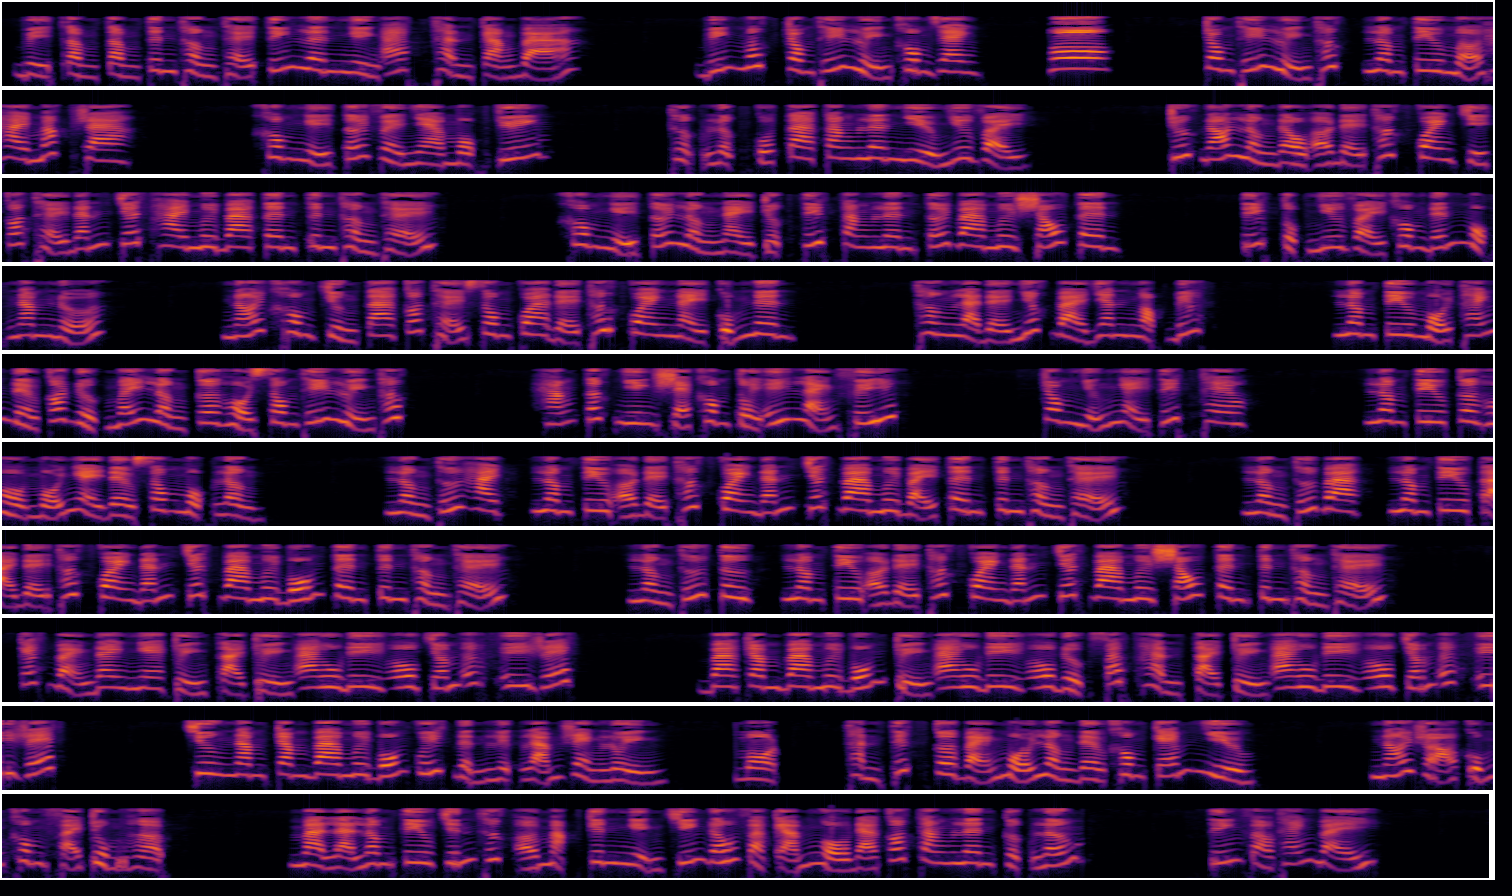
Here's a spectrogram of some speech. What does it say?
Bị tầm tầm tinh thần thể tiến lên nghiền áp thành cạn bã. Biến mất trong thí luyện không gian. Hô! Trong thí luyện thức, lâm tiêu mở hai mắt ra. Không nghĩ tới về nhà một chuyến thực lực của ta tăng lên nhiều như vậy. Trước đó lần đầu ở đệ thất quan chỉ có thể đánh chết 23 tên tinh thần thể. Không nghĩ tới lần này trực tiếp tăng lên tới 36 tên. Tiếp tục như vậy không đến một năm nữa. Nói không chừng ta có thể xông qua đệ thất quan này cũng nên. Thân là đệ nhất bà danh Ngọc biết. Lâm tiêu mỗi tháng đều có được mấy lần cơ hội xong thí luyện thức. Hắn tất nhiên sẽ không tùy ý lãng phí. Trong những ngày tiếp theo, Lâm tiêu cơ hội mỗi ngày đều xong một lần. Lần thứ hai, Lâm tiêu ở đệ thất quan đánh chết 37 tên tinh thần thể. Lần thứ ba, Lâm tiêu tại đệ thất quan đánh chết 34 tên tinh thần thể. Lần thứ tư, Lâm Tiêu ở đệ thất quan đánh chết 36 tên tinh thần thể. Các bạn đang nghe truyện tại truyện audio.fiz 334 truyện audio được phát hành tại truyện audio.fiz Chương 534 quyết định liệt lãm rèn luyện 1. Thành tích cơ bản mỗi lần đều không kém nhiều. Nói rõ cũng không phải trùng hợp. Mà là lâm tiêu chính thức ở mặt kinh nghiệm chiến đấu và cảm ngộ đã có tăng lên cực lớn. Tiến vào tháng 7.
